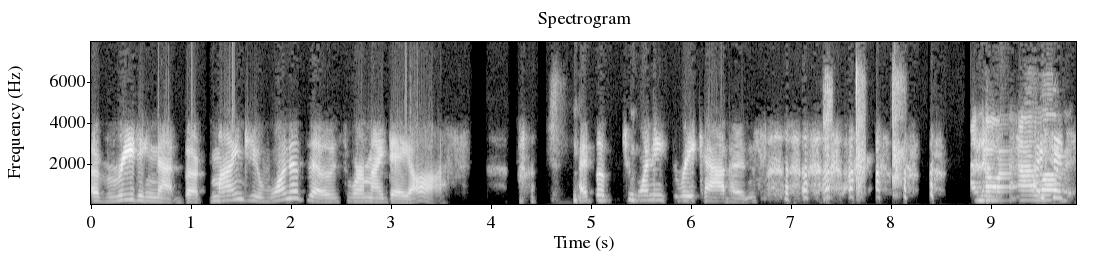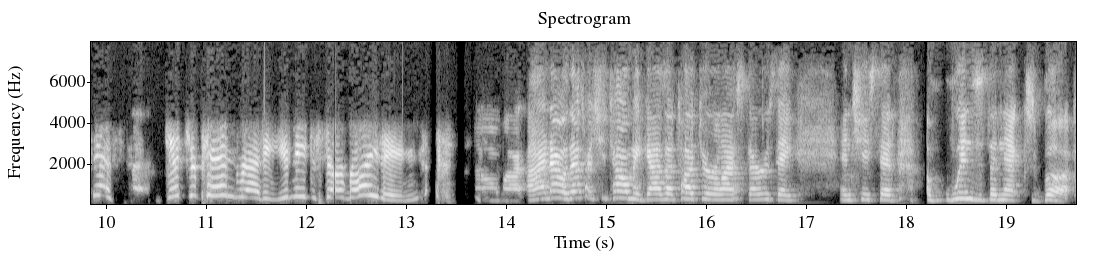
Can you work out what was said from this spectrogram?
of reading that book, mind you, one of those were my day off. I booked 23 cabins. I know. I, I, said, sis, get your pen ready. You need to start writing. Oh my! I know. That's what she told me, guys. I talked to her last Thursday, and she said, uh, "When's the next book?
